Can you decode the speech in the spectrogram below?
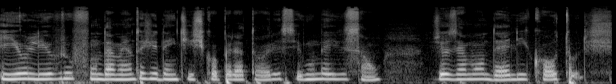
e o livro Fundamentos de Dentística Operatória, segunda edição, José Mondelli e coautores.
